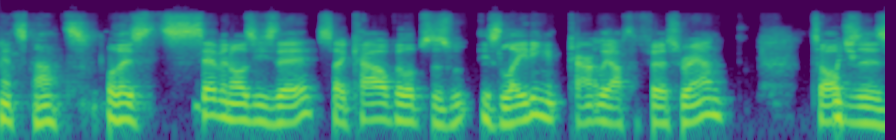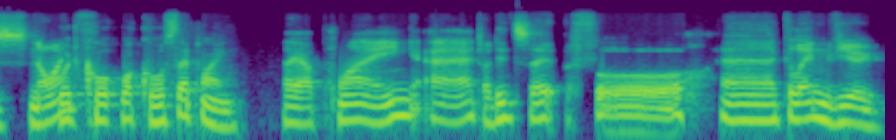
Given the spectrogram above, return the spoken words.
That's nuts. Well, there's seven Aussies there. So Karl Vilips is, is leading currently after the first round. Dobbs is nine. What, cour- what course they're playing? They are playing at, I did say it before, uh, Glenview.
